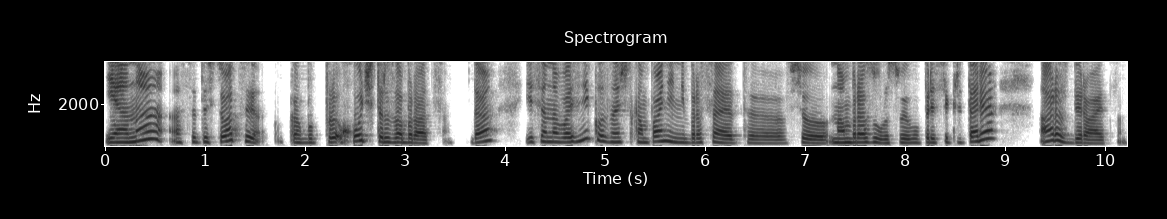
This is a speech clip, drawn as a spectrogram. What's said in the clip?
И она с этой ситуацией как бы хочет разобраться. Да? Если она возникла, значит, компания не бросает э, все на амбразуру своего пресс-секретаря, а разбирается.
